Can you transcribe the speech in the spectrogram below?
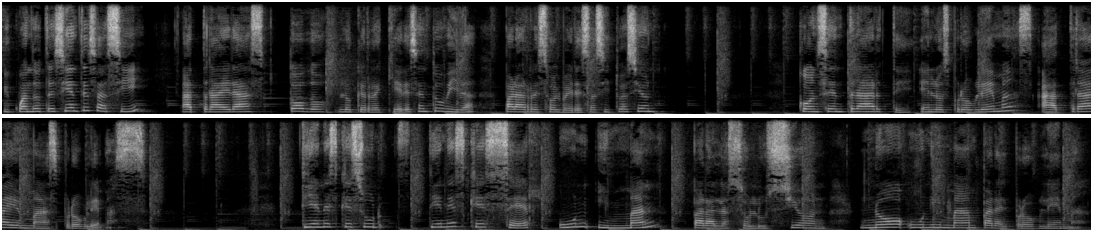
Y cuando te sientes así, atraerás todo lo que requieres en tu vida para resolver esa situación. Concentrarte en los problemas atrae más problemas. Tienes que, tienes que ser un imán para la solución, no un imán para el problema.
